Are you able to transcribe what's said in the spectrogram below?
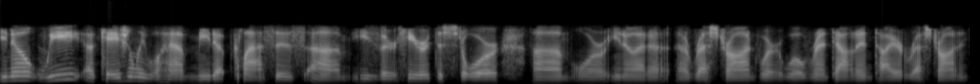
you know we occasionally will have meetup classes um either here at the store um or you know at a, a restaurant where we'll rent out an entire restaurant and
